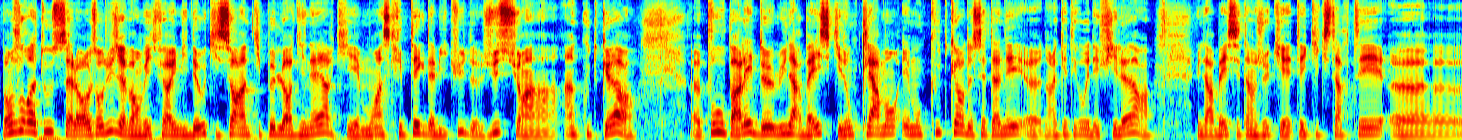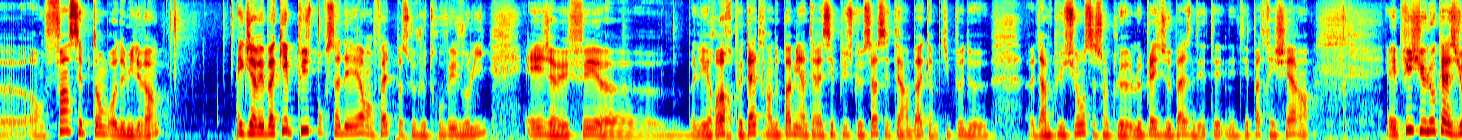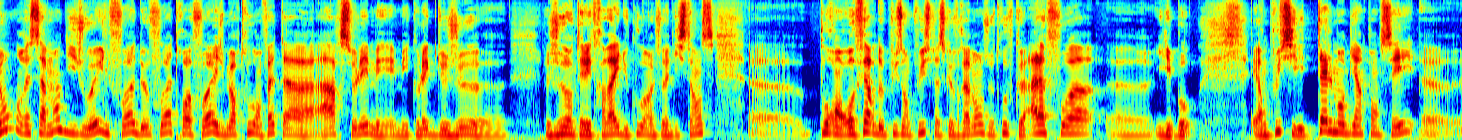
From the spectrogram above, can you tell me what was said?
Bonjour à tous, alors aujourd'hui j'avais envie de faire une vidéo qui sort un petit peu de l'ordinaire, qui est moins scriptée que d'habitude, juste sur un, coup de cœur, euh, pour vous parler de Lunar Base, qui donc clairement est mon coup de cœur de cette année euh, dans la catégorie des fillers. Lunar Base est un jeu qui a été kickstarté euh, en fin septembre 2020, et que j'avais backé plus pour sa DR en fait parce que je le trouvais joli et j'avais fait l'erreur peut-être hein, de ne pas m'y intéresser plus que ça. C'était un bac un petit peu d'impulsion sachant que le, le pledge de base n'était pas très cher et puis j'ai eu l'occasion récemment d'y jouer une fois, deux fois, trois fois, et je me retrouve en fait à, harceler mes, collègues de jeu, euh, jeu en télétravail, du coup, un jeu à distance, euh, pour en refaire de plus en plus, parce que vraiment je trouve qu'à la fois euh, il est beau, et en plus il est tellement bien pensé,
